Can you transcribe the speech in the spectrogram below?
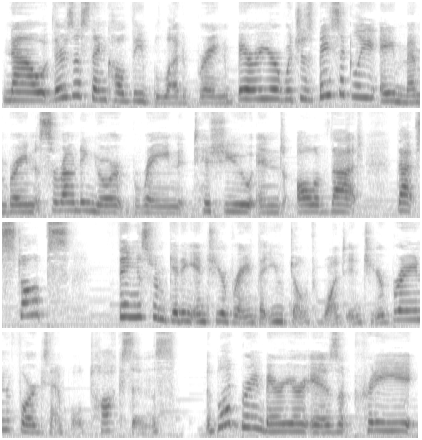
Now, there's this thing called the blood brain barrier, which is basically a membrane surrounding your brain tissue and all of that that stops things from getting into your brain that you don't want into your brain, for example, toxins. The blood-brain barrier is pretty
